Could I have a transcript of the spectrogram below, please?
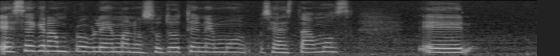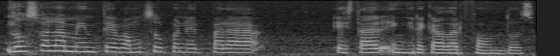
ese gran problema nosotros tenemos, o sea, estamos, eh, no solamente vamos a suponer para estar en recaudar fondos,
